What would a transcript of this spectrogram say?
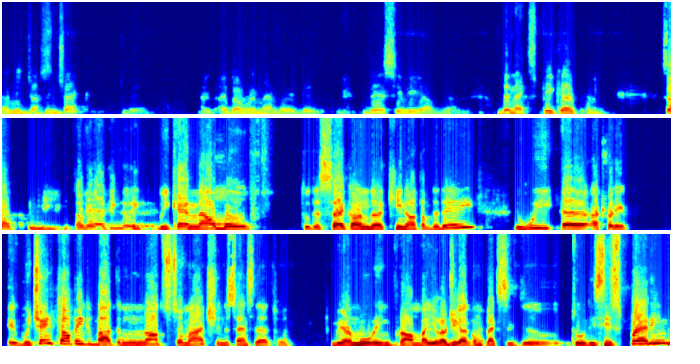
Let me just check. the- I, I don't remember the, the CV of the, the next speaker. So, okay, I think that we can now move to the second uh, keynote of the day. We, uh, actually, eh, we changed topic, but not so much in the sense that we are moving from biological complexity to, to disease spreading.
